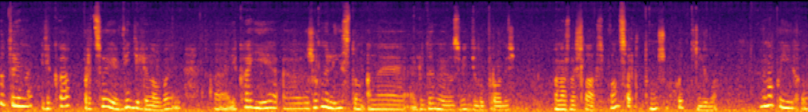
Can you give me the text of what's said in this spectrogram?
людина, яка працює в відділі новин, е, яка є журналістом, а не людиною з відділу продажів. Вона знайшла спонсора, тому що хотіла. Вона поїхала.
